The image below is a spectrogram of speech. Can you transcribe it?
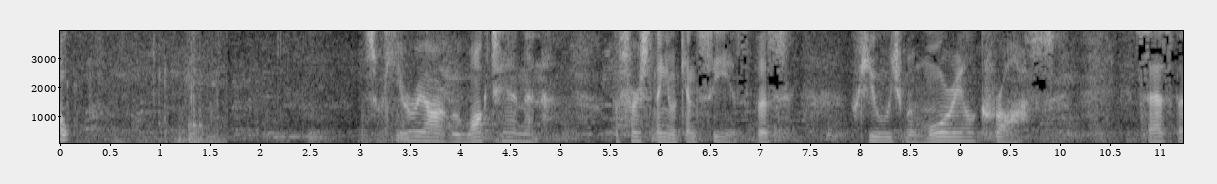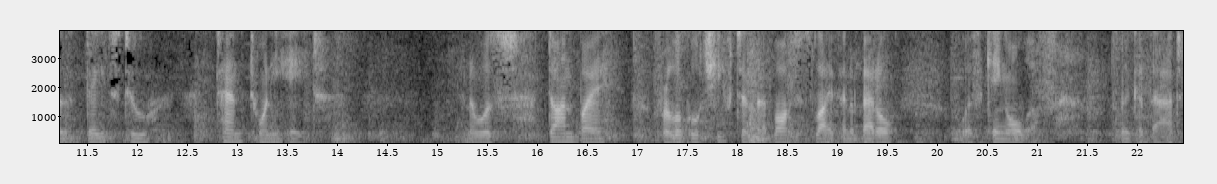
Oh. So here we are. We walked in and the first thing we can see is this huge memorial cross. It says that it dates to 1028. And it was done by for a local chieftain that lost his life in a battle with King Olaf. Look at that.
